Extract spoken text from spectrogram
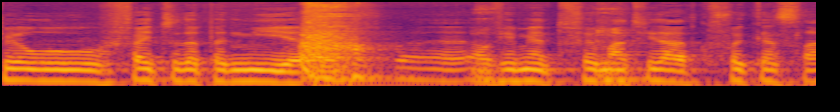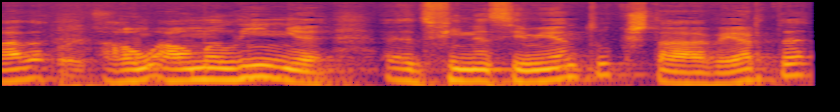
pelo efeito da pandemia, eh, obviamente foi uma atividade que foi cancelada, há, um- há uma linha eh, de financiamento que está aberta,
